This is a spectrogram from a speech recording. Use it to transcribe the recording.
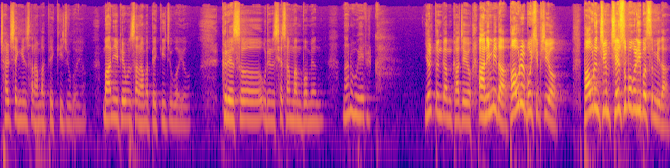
잘생긴 사람 앞에 기 죽어요. 많이 배운 사람 앞에 기 죽어요. 그래서 우리는 세상만 보면 나는 왜 이럴까? 열등감 가져요. 아닙니다. 바울을 보십시오. 바울은 지금 제수복을 입었습니다.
